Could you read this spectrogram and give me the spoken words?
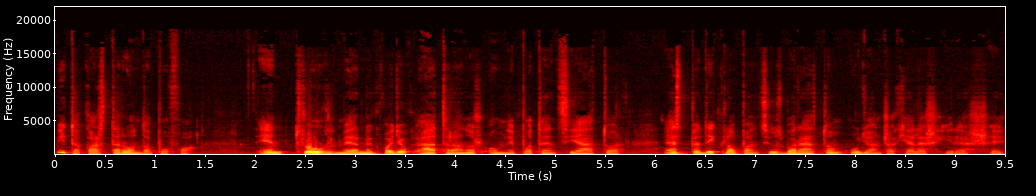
Mit akarsz, te ronda pofa? Én Trúr mérnök vagyok, általános omnipotenciátor. ezt pedig Klapancius barátom ugyancsak jeles híressé.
